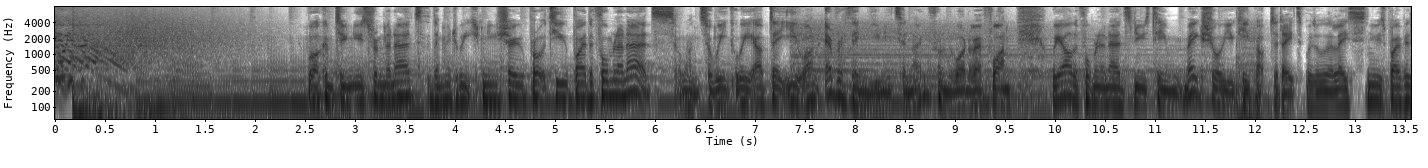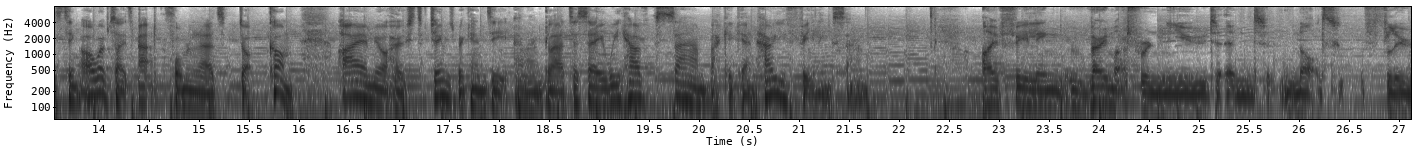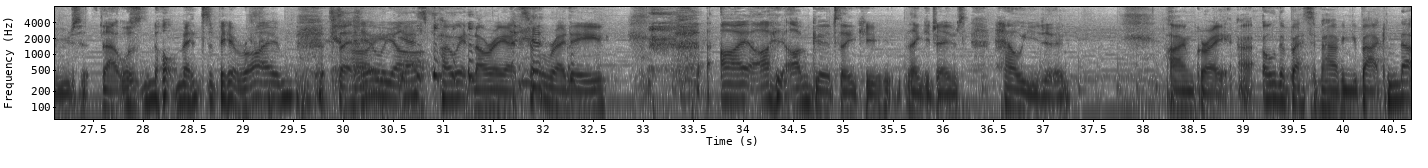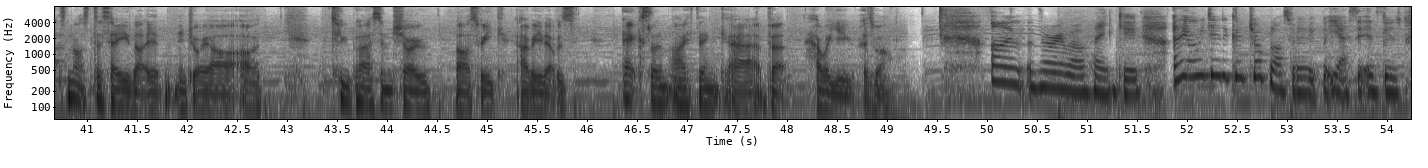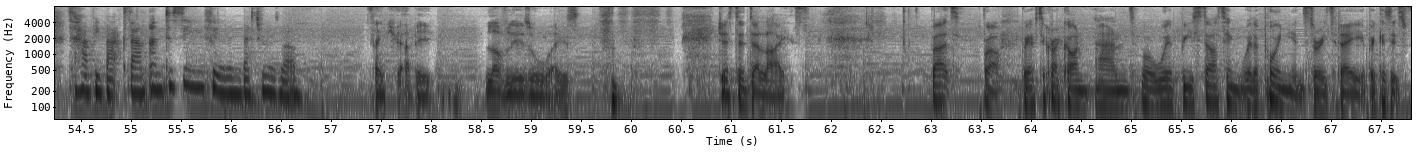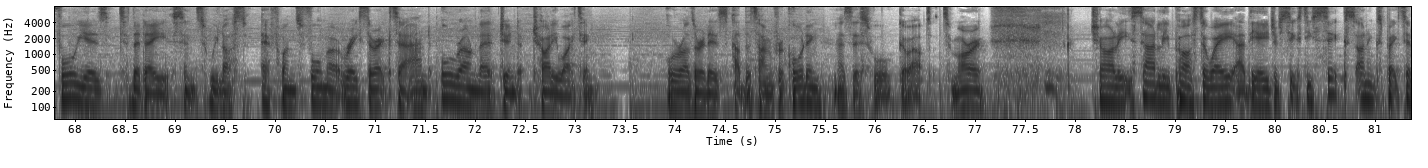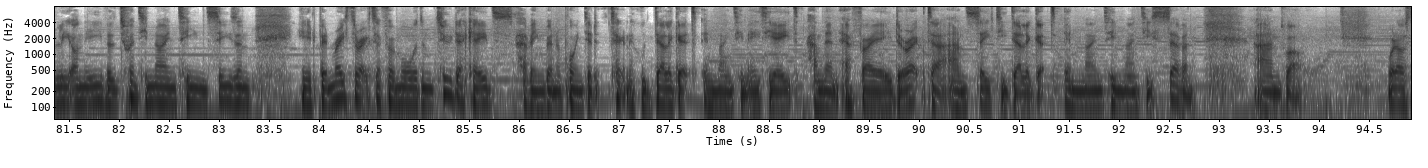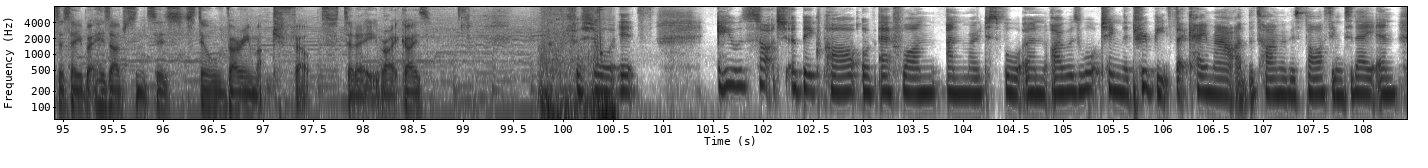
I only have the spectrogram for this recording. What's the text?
Welcome to News from the Nerds, the midweek news show brought to you by the Formula Nerds. Once a week, we update you on everything you need to know from the world of F1. We are the Formula Nerds news team. Make sure you keep up to date with all the latest news by visiting our website at formulanerds.com. I am your host, James McKenzie, and I'm glad to say we have Sam back again. How are you feeling, Sam? I'm feeling very much renewed and not flued. That was not meant to be a rhyme, but here we are. Yes, poet laureate already. I, I, I'm good, thank you, thank you, James. How are you doing? I'm great. Uh, all the better for having you back. And that's not to say that I didn't enjoy our, our two person show last week, Abby. That was excellent, I think. Uh, but how are you as well? I'm very well, thank you. I think we did a good job last week, but yes, it is good to have you back, Sam, and to see you feeling better as well. Thank you, Abby. Lovely as always. Just a delight. But, well, we have to crack on, and well, we'll be starting with a poignant story today because it's four years to the day since we lost F1's former race director and all round legend, Charlie Whiting. Or rather, it is at the time of recording, as this will go out tomorrow. Charlie sadly passed away at the age of 66 unexpectedly on the eve of the 2019 season. He had been race director for more than two decades, having been appointed technical delegate in 1988 and then FIA director and safety delegate in 1997. And well, what else to say but his absence is still very much felt today, right, guys? For sure, it's he was such a big part of F1 and motorsport. And I was watching the tributes that came out at the time of his passing today. And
